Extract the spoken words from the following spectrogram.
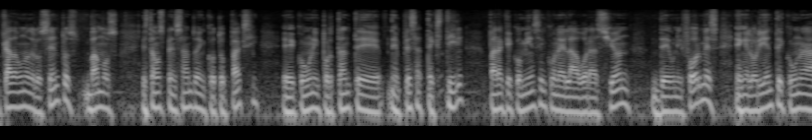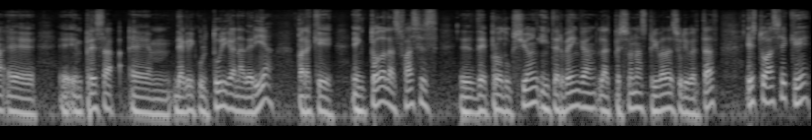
cada uno de los centros. Vamos, estamos pensando en Cotopaxi, con una importante empresa textil para que comiencen con la elaboración de uniformes en el oriente con una eh, eh, empresa em, de agricultura y ganadería para que en todas las fases eh, de producción intervengan las personas privadas de su libertad. Esto hace que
